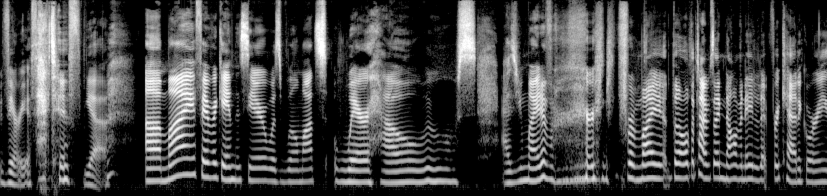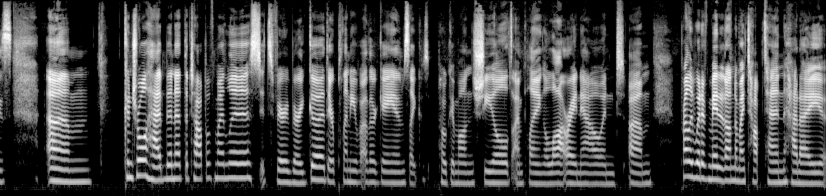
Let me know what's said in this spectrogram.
very effective. Yeah. Uh, my favorite game this year was Wilmot's Warehouse. As you might have heard from my the, all the times I nominated it for categories. Um, Control had been at the top of my list. It's very, very good. There are plenty of other games like Pokemon Shield. I'm playing a lot right now, and um, probably would have made it onto my top 10 had I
